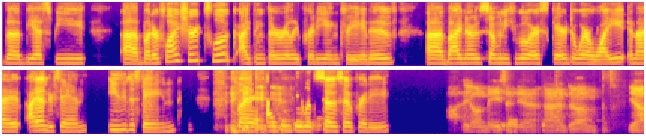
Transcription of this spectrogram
the BSB uh butterfly shirts look. I think they're really pretty and creative. Uh, but I know so many people are scared to wear white, and I I understand, easy to stain, but I think they look so so pretty they are amazing, yeah. And um, yeah,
